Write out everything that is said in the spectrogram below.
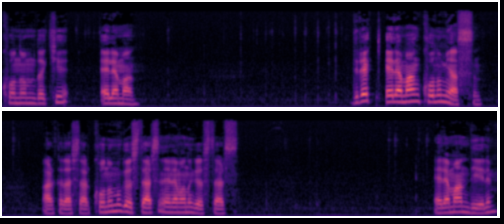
konumdaki eleman. Direkt eleman konum yazsın. Arkadaşlar konumu göstersin, elemanı göstersin. Eleman diyelim.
